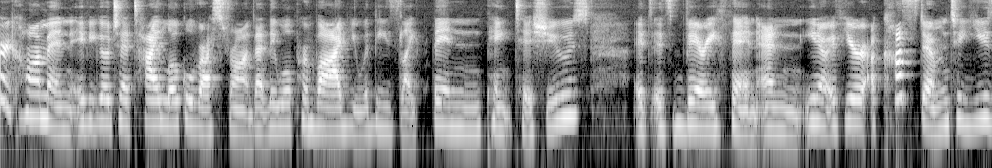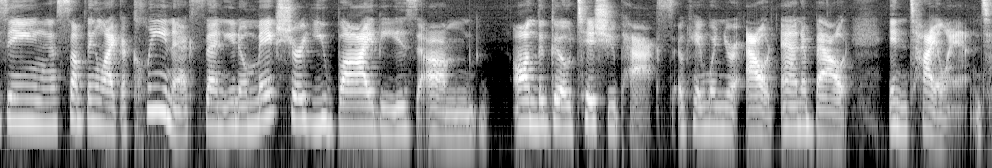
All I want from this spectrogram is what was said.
very common if you go to a Thai local restaurant that they will provide you with these like thin pink tissues it's it's very thin and you know if you're accustomed to using something like a kleenex then you know make sure you buy these um, on the go tissue packs, okay, when you're out and about in Thailand.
